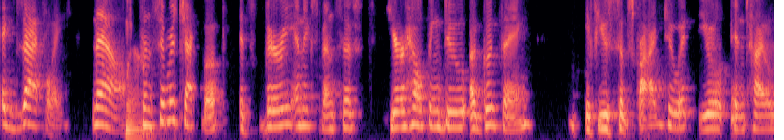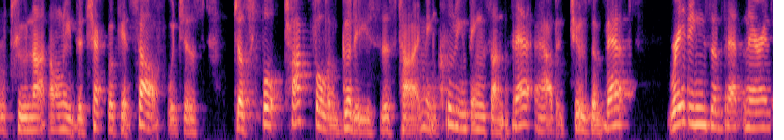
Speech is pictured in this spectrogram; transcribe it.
exactly. Now, yeah. consumer checkbook, it's very inexpensive. You're helping do a good thing. If you subscribe to it, you're entitled to not only the checkbook itself, which is just full chock full of goodies this time, including things on vet, how to choose a vet, ratings of veterinarians.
